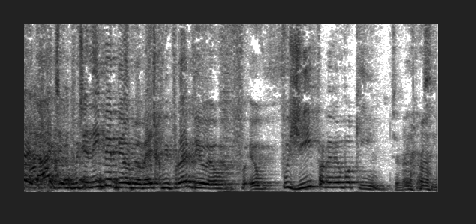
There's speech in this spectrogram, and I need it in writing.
verdade, eu não podia nem beber. O meu médico me proibiu. Eu, eu fugi pra beber um pouquinho. Você vê? Então, assim,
